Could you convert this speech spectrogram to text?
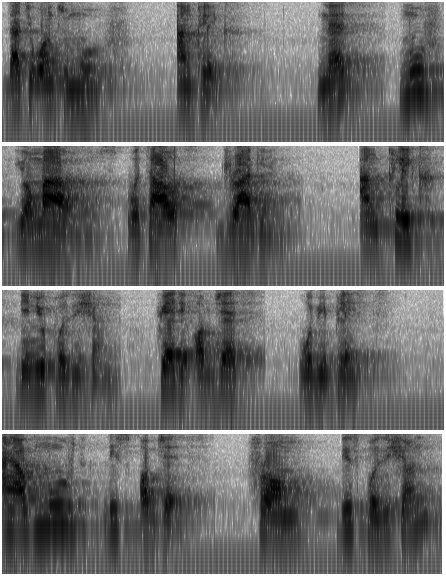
that you want to move and click. Next, move your mouse without dragging and click the new position where the object will be placed. I have moved this object from this position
